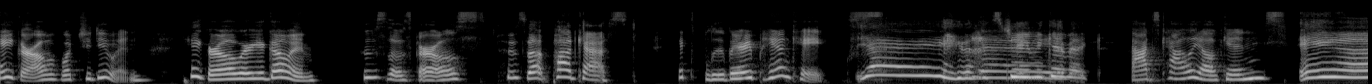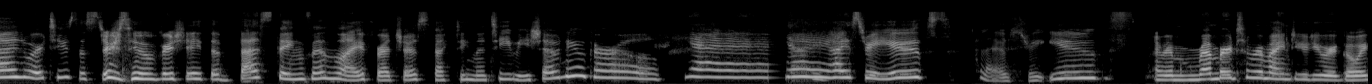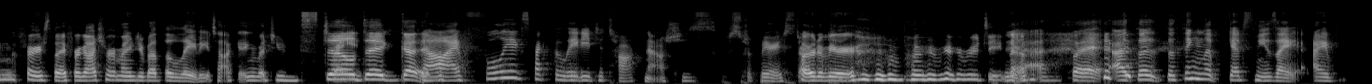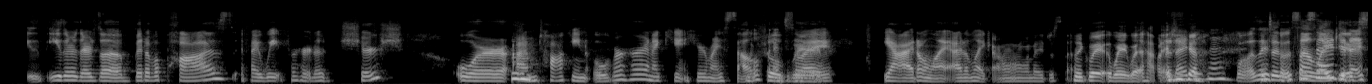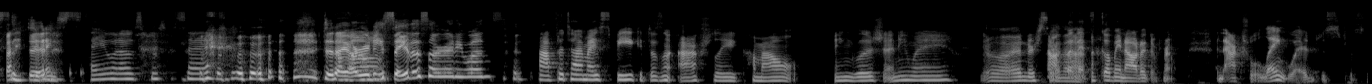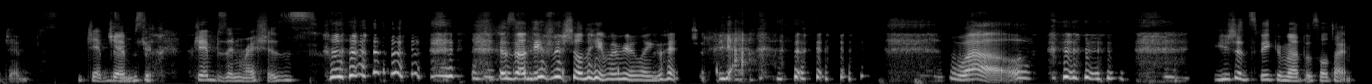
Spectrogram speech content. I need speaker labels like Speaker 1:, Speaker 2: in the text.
Speaker 1: Hey girl, what you doing?
Speaker 2: Hey girl, where you going?
Speaker 1: Who's those girls?
Speaker 2: Who's that podcast?
Speaker 1: It's Blueberry Pancakes.
Speaker 2: Yay! That's Jamie
Speaker 1: Yay.
Speaker 2: Kimmick.
Speaker 1: That's Callie Elkins.
Speaker 2: And we're two sisters who appreciate the best things in life, retrospecting the TV show New Girl.
Speaker 1: Yay!
Speaker 2: Yay! Hi, Street Youths.
Speaker 1: Hello, street youths.
Speaker 2: I remembered to remind you you were going first, but I forgot to remind you about the lady talking, but you still
Speaker 1: Right.
Speaker 2: did good.
Speaker 1: Now I fully expect the lady to talk now. She's very
Speaker 2: part of your part of your routine now.
Speaker 1: Yeah, but uh, the the thing that gets me is I I either there's a bit of a pause if I wait for her to shush, or
Speaker 2: Mm.
Speaker 1: I'm talking over her and I can't hear myself, and so
Speaker 2: weird.
Speaker 1: I yeah I don't like I don't like I don't know what I just said.
Speaker 2: Like, wait, wait, what
Speaker 1: what
Speaker 2: happened?
Speaker 1: I
Speaker 2: Yeah.
Speaker 1: say? What was
Speaker 2: It
Speaker 1: I
Speaker 2: didn't
Speaker 1: supposed
Speaker 2: sound
Speaker 1: to say?
Speaker 2: like
Speaker 1: did I say, did I say what I was supposed to say?
Speaker 2: Did I already
Speaker 1: Somehow-
Speaker 2: say this already once?
Speaker 1: Half the time I speak, it doesn't actually come out English anyway.
Speaker 2: Oh, I
Speaker 1: Not
Speaker 2: understand
Speaker 1: that
Speaker 2: that.
Speaker 1: it's coming out a different an actual language. It's just jibs, jibs,
Speaker 2: Jibs.
Speaker 1: and, jibs and rishes.
Speaker 2: Is that the official name of your language?
Speaker 1: Yeah.
Speaker 2: Well, you should speak in that this whole time.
